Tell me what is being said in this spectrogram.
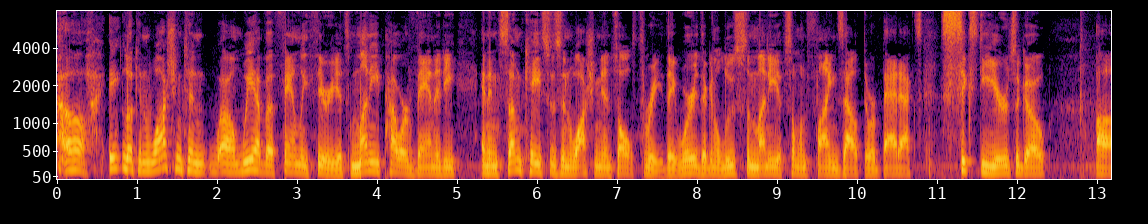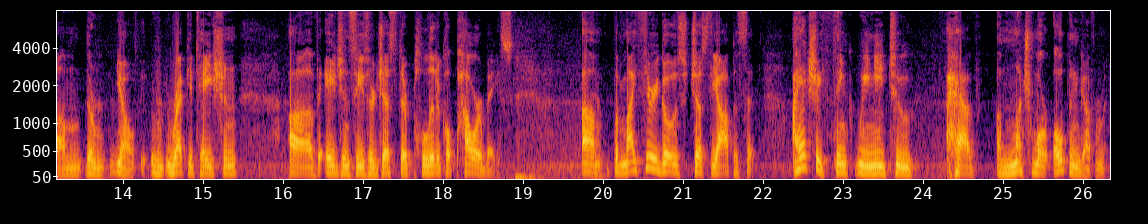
Oh, look, in Washington, um, we have a family theory. It's money, power, vanity. And in some cases in Washington, it's all three. They worry they're going to lose some money if someone finds out there were bad acts 60 years ago. Um, the you know reputation of agencies or just their political power base. Um, but my theory goes just the opposite. I actually think we need to have a much more open government,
